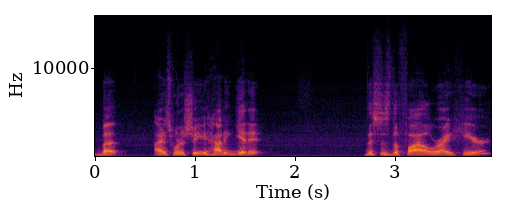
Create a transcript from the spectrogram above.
but I just want to show you how to get it. This is the file right here.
